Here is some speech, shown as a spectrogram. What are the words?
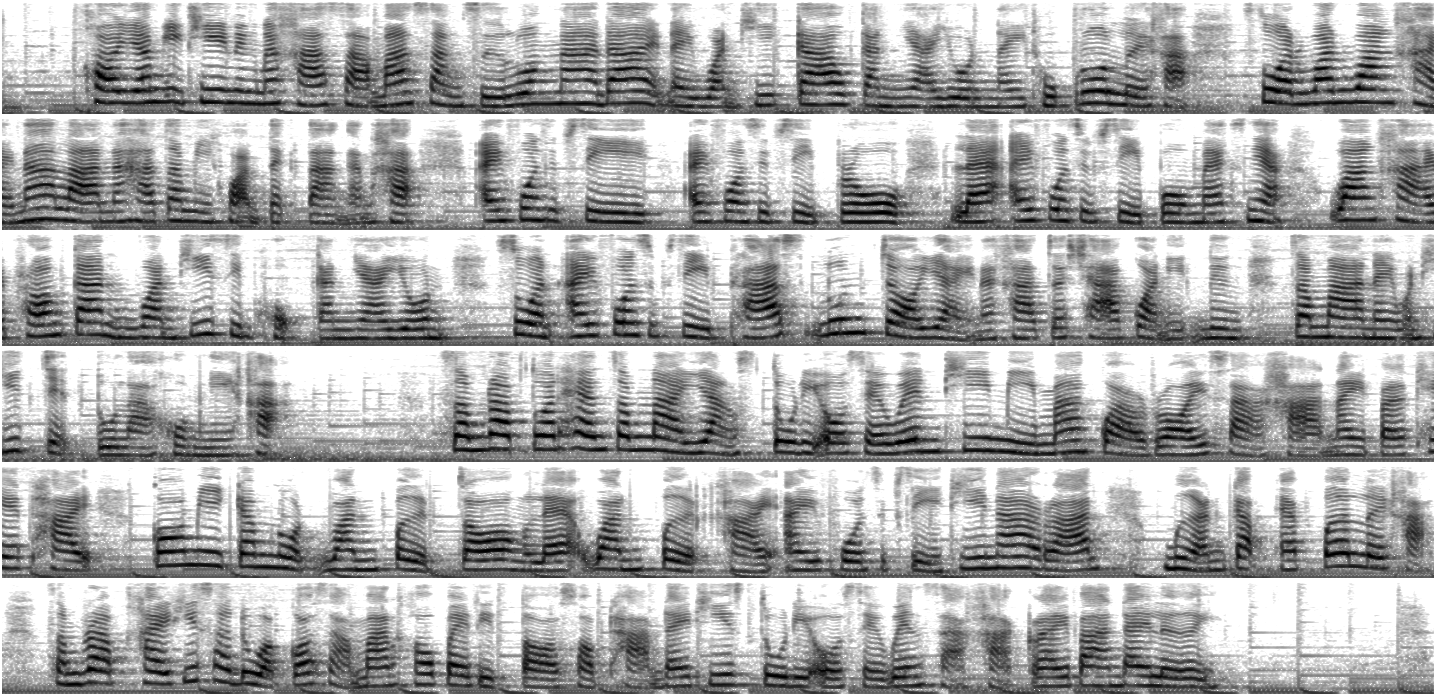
ขอย้ำอีกทีนึงนะคะ สามารถสั่งซื้อล่วงหน้าได้ในวันที่ 9 กันยายนในทุกรุ่นเลยค่ะ ส่วนวันวางขายหน้าร้านนะคะ จะมีความแตกต่างกันค่ะ iPhone 14 iPhone 14 Pro และ iPhone 14 Pro Max เนี่ย วางขายพร้อมกันวันที่ 16 กันยายน ส่วน iPhone 14 Plus รุ่นจอใหญ่นะคะ จะช้ากว่านิดนึง จะมาในวันที่ 7 ตุลาคมนี้ค่ะ สำหรับตัวแทนจำหน่ายอย่าง Studio 7 ที่มีมากกว่าร้อยสาขาในประเทศไทย ก็มีกำหนดวันเปิดจองและวันเปิดขาย iPhone 14 ที่หน้าร้านเหมือนกับ Apple เลยค่ะสำหรับใครที่สะดวกก็สามารถเข้าไปติดต่อสอบถามได้ที่ Studio 7 สาขาใกล้บ้านได้เลย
